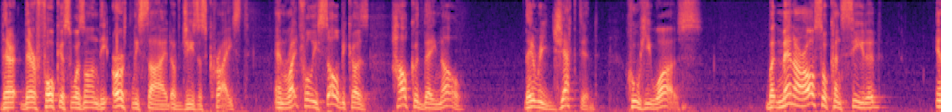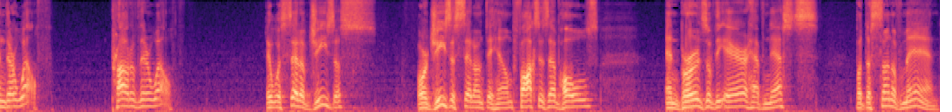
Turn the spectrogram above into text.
Their, their focus was on the earthly side of Jesus Christ, and rightfully so, because how could they know? They rejected who he was. But men are also conceited in their wealth, proud of their wealth. It was said of Jesus, or Jesus said unto him, Foxes have holes, and birds of the air have nests, but the Son of Man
